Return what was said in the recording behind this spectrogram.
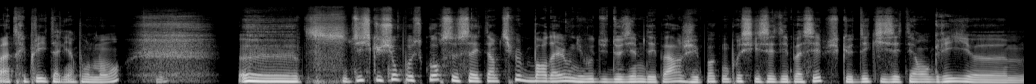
un triplé italien pour le moment. Euh, discussion post-course, ça a été un petit peu le bordel au niveau du deuxième départ. J'ai pas compris ce qui s'était passé puisque dès qu'ils étaient en grille, euh,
